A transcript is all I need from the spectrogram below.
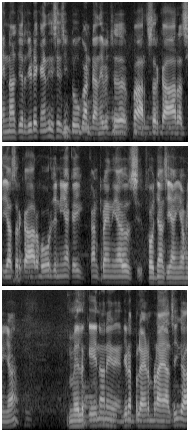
ਇੰਨਾ ਚਿਰ ਜਿਹੜੇ ਕਹਿੰਦੇ ਸੀ ਅਸੀਂ 2 ਘੰਟਿਆਂ ਦੇ ਵਿੱਚ ਭਾਰਤ ਸਰਕਾਰ ਰਸ਼ੀਆ ਸਰਕਾਰ ਹੋਰ ਜਿੰਨੀਆਂ ਕਈ ਕੰਟਰੀਆਂ ਦੀਆਂ ਫੌਜਾਂ ਸੀ ਆਈਆਂ ਹੋਈਆਂ। ਮਿਲ ਕੇ ਇਹਨਾਂ ਨੇ ਜਿਹੜਾ ਪਲਾਨ ਬਣਾਇਆ ਸੀਗਾ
